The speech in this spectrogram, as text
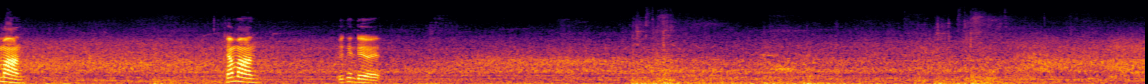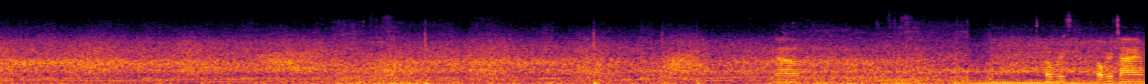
Come on. Come on. We can do it. No. Over overtime.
